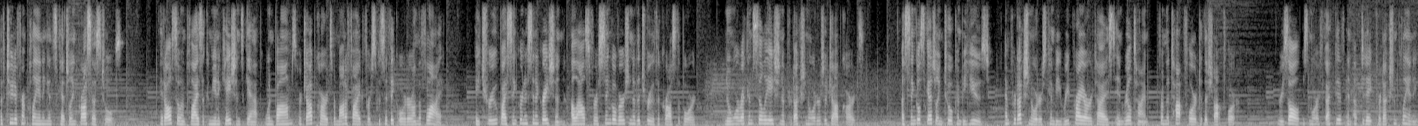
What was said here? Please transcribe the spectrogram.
of two different planning and scheduling process tools. It also implies a communications gap when BOMs or job cards are modified for a specific order on the fly. A true bisynchronous integration allows for a single version of the truth across the board. No more reconciliation of production orders or job cards. A single scheduling tool can be used, and production orders can be reprioritized in real time from the top floor to the shop floor. The result is more effective and up-to-date production planning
